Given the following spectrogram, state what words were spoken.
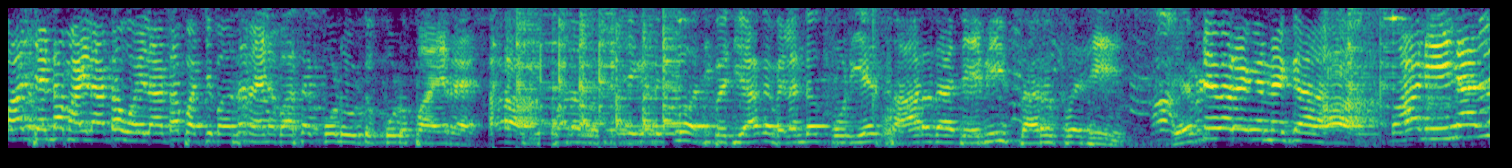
வாழ்ச்சேண்டா மயிலாட்டம் ஒயிலாட்டம் பச்சை பாசை நயன பாசை கூடு விட்டு கூடு பாயிர இவ்வளவு அதிபதியாக விளங்கக்கூடிய சாரதா தேவி சரஸ்வதி. எப்படி வரங்கன்னாக்கா வாணி நல்ல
